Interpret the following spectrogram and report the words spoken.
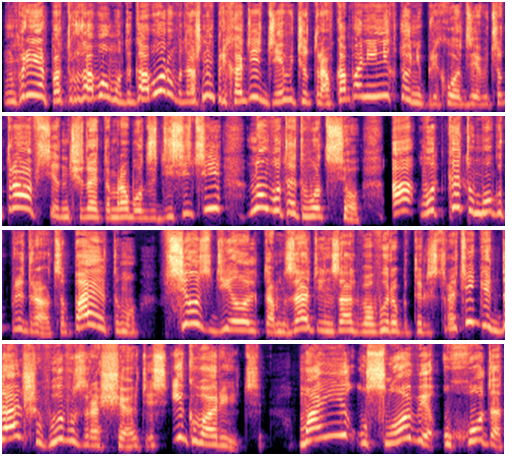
Например, по трудовому договору вы должны приходить в 9 утра. В компании никто не приходит в 9 утра, все начинают там работать с 10. Ну, вот это вот все. А вот к этому могут придраться. Поэтому все сделали там за день, за два, выработали стратегию. Дальше вы возвращаетесь и говорите – Мои условия ухода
